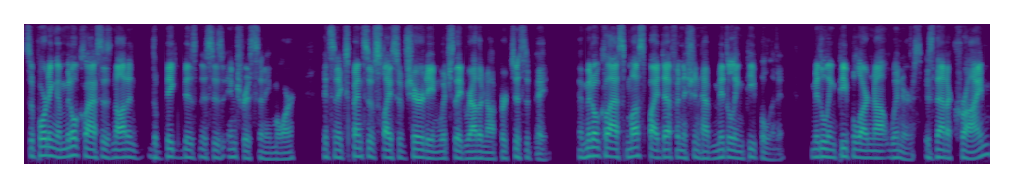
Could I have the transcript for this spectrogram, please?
Supporting a middle class is not in the big business's interests anymore. It's an expensive slice of charity in which they'd rather not participate. A middle class must, by definition, have middling people in it. Middling people are not winners. Is that a crime?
